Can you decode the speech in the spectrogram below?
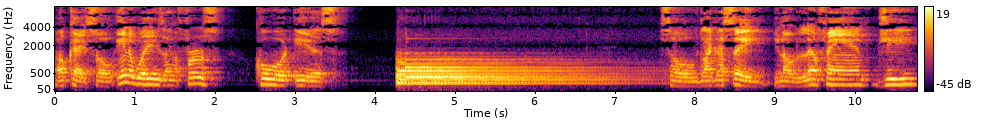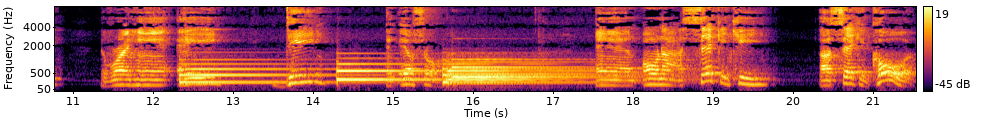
Okay, so anyways, our first chord is, so like I say, you know, the left hand, G, the right hand, A, D, and F sharp. And on our second key, our second chord,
